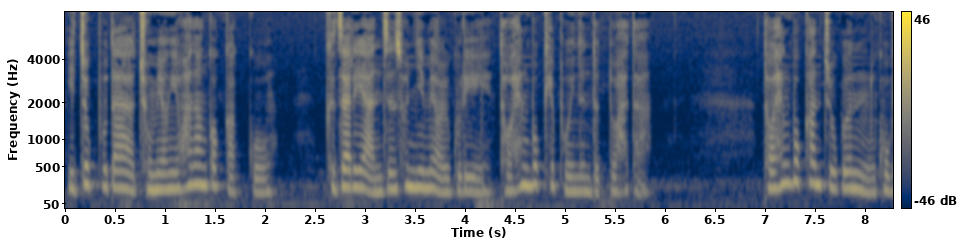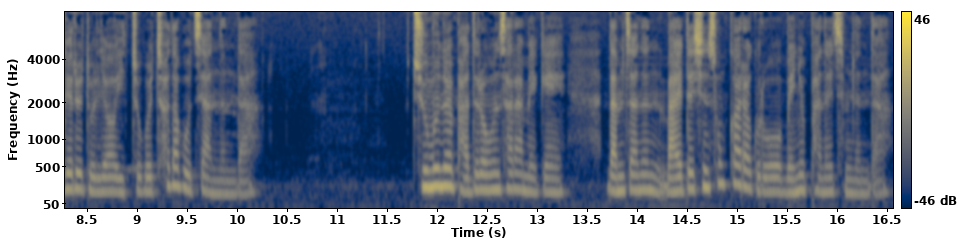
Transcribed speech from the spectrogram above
이쪽보다 조명이 환한 것 같고 그 자리에 앉은 손님의 얼굴이 더 행복해 보이는 듯도 하다. 더 행복한 쪽은 고개를 돌려 이쪽을 쳐다보지 않는다. 주문을 받으러 온 사람에게 남자는 말 대신 손가락으로 메뉴판을 짚는다.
